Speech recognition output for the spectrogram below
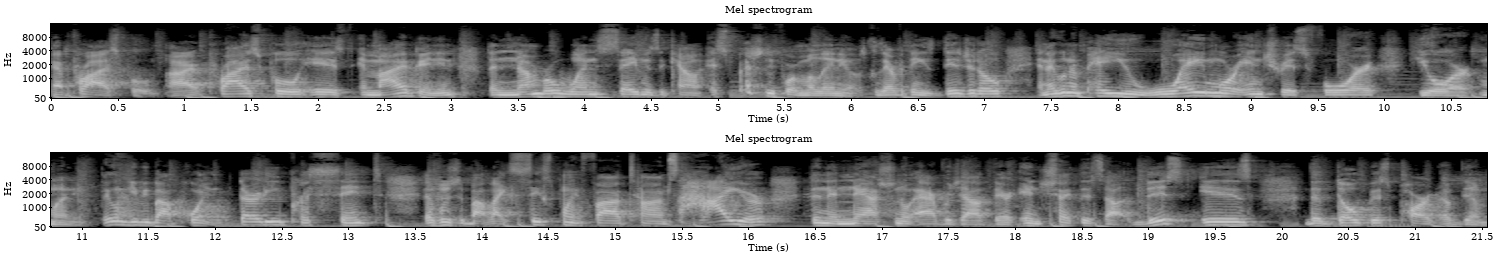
at PrizePool. All right, PrizePool is, in my opinion, the number one savings account, especially for millennials, because everything is digital and they're gonna pay you way more interest for your money. They're gonna give you about 0.30%. That's which is about like 6.5 times higher than the national average out there. And check this out. This is the dopest part of them.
